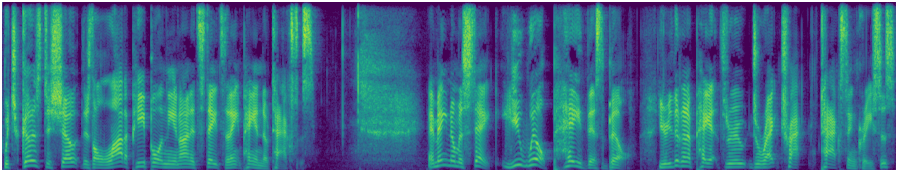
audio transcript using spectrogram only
which goes to show there's a lot of people in the United States that ain't paying no taxes. And make no mistake, you will pay this bill. You're either going to pay it through direct tra- tax increases,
